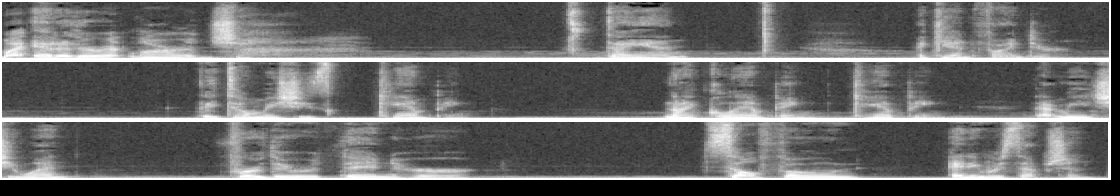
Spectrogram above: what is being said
My editor at large, Diane, I can't find her. They tell me she's camping, not glamping, camping. That means she went further than her cell phone, any reception.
